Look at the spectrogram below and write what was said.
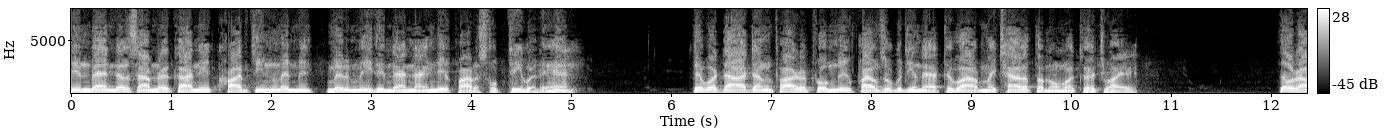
ดินแดนทั้งสามรายการนี้ความจริงไม่มีไม่มีดินแดนไหนมีความสุขที่เหมือนกันเทวดาดังพระพรมมีความสุขจริงแหละแต่ว่าไม่ช้าก็ต้องลงมาเกิดไว้พวกเรา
